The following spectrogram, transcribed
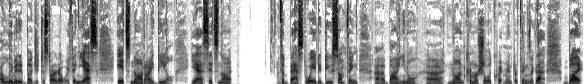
a limited budget to start out with. And yes it's not ideal. Yes it's not the best way to do something, uh, buying, you know, uh, non commercial equipment or things like that. But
